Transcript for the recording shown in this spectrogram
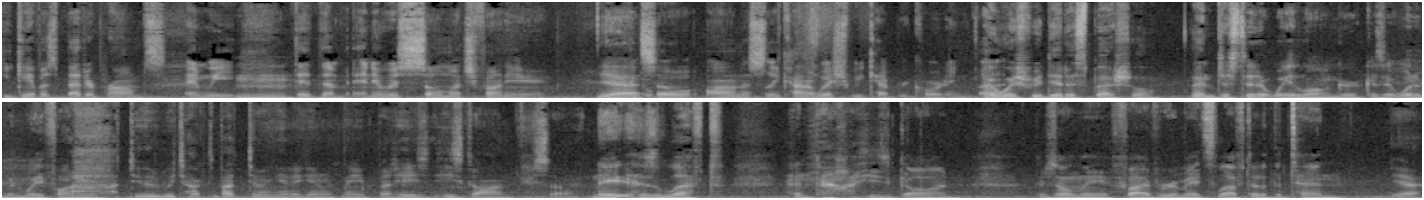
he gave us better prompts, and we Mhm. did them, and it was so much funnier. Yeah. And so honestly, kind of wish we kept recording. I wish we did a special and just did it way longer because it would have been way funnier. dude. We talked about doing it again with Nate, but he's he's gone. So Nate has left, and now he's gone. There's only five roommates left out of the ten, yeah,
